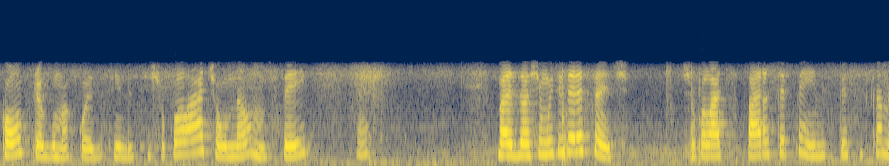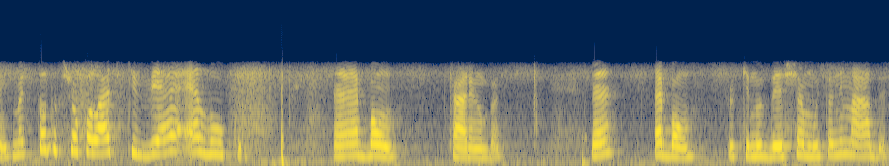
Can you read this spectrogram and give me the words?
compre alguma coisa assim desse chocolate ou não, não sei. Né? Mas eu achei muito interessante. Chocolates para TPM especificamente. Mas todos os chocolates que vier é lucro. É bom, caramba, né? É bom, porque nos deixa muito animadas.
